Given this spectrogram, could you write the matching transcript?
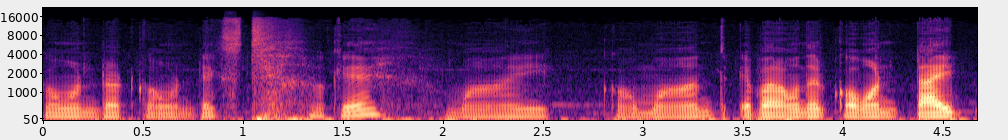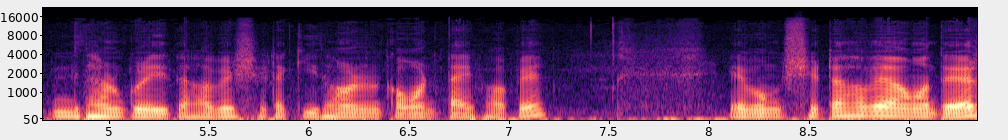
command dot command text okay my command এবার আমাদের কমান্ড টাইপ নির্ধারণ করে দিতে হবে, সেটা কি ধরনের কমান্ড টাইপ হবে? এবং সেটা হবে আমাদের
